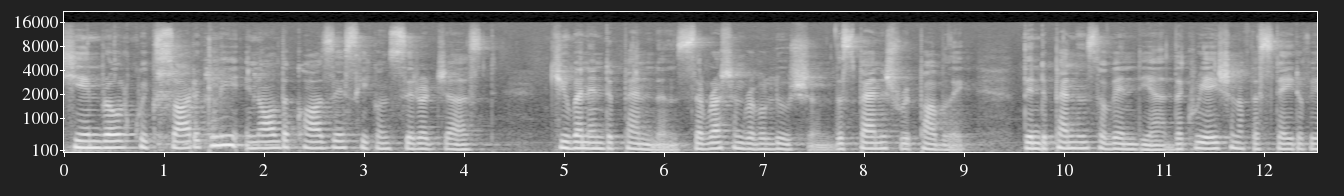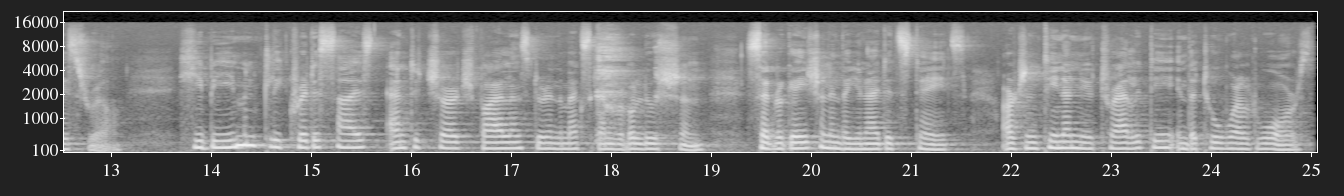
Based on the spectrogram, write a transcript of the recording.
He enrolled quixotically in all the causes he considered just Cuban independence, the Russian Revolution, the Spanish Republic, the independence of India, the creation of the State of Israel. He vehemently criticized anti church violence during the Mexican Revolution, segregation in the United States, Argentina neutrality in the two world wars,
